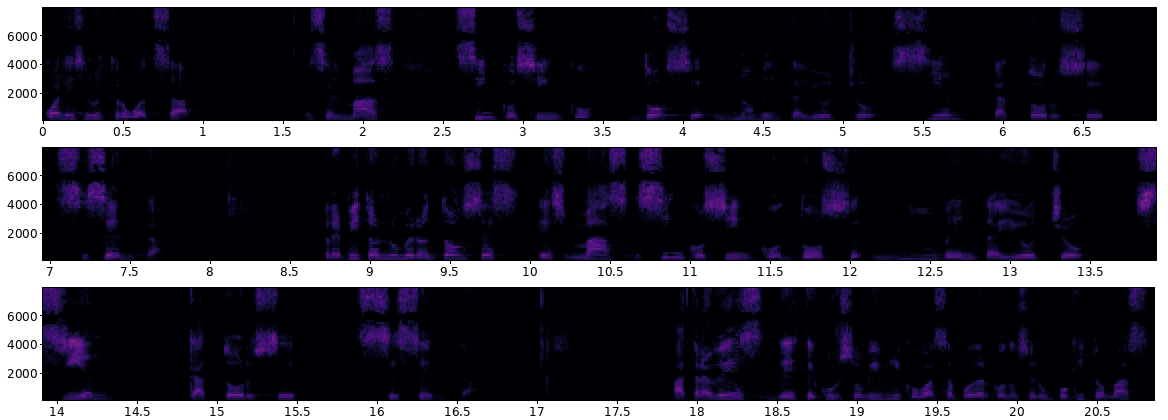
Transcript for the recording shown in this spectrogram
¿Cuál es nuestro WhatsApp? Es el más 55 12 98 114 60. Repito el número entonces, es más 55 12 98 114 60. A través de este curso bíblico vas a poder conocer un poquito más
